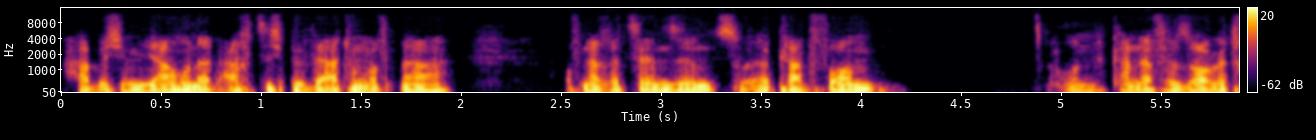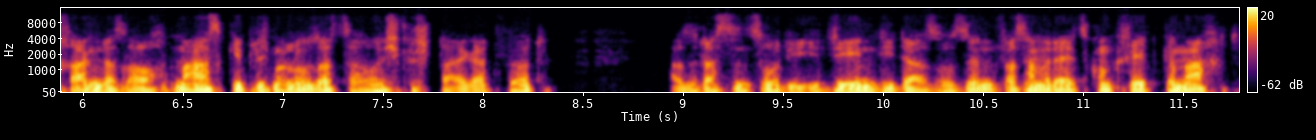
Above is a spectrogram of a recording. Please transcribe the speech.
habe ich im Jahr 180 Bewertungen auf einer, auf einer Rezensionsplattform und kann dafür Sorge tragen, dass auch maßgeblich mein Umsatz dadurch gesteigert wird. Also das sind so die Ideen, die da so sind. Was haben wir da jetzt konkret gemacht?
